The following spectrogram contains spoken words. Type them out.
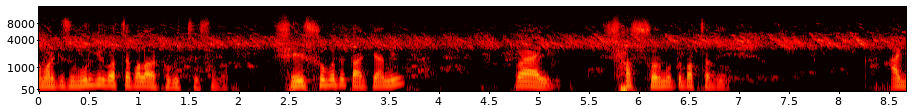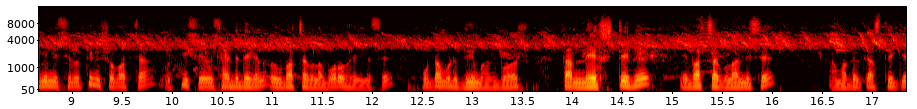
আমার কিছু মুরগির বাচ্চা পালার খুব ইচ্ছে ছিল। সেই সুবাদে তাকে আমি প্রায় সাতশোর মতো বাচ্চা দিই। আগে নিয়েছিল তিনশো বাচ্চা। ওই পিছিয়ে ওই সাইডে দেখেন, ওই বাচ্চাগুলো বড় হয়ে গেছে, মোটামুটি দুই মাস বয়স। তার নেক্সট স্টেপে এই বাচ্চাগুলো নিছে আমাদের কাছ থেকে।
